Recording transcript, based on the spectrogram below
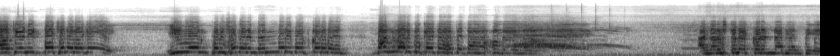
জাতীয় নির্বাচনের আগে ইউনিয়ন পরিষদের মেম্বারি ভোট করবেন, বাংলার বুকে এটা হতে দেওয়া হবে না। আন্ডার এস্টিমেট করেন না বিএনপিকে।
